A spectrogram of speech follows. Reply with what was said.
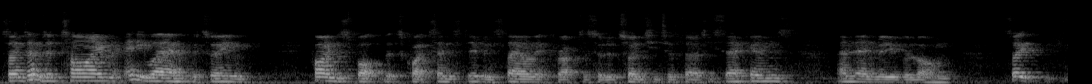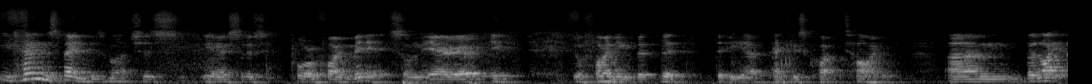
So in terms of time, anywhere between, find a spot that's quite sensitive and stay on it for up to sort of 20 to 30 seconds and then move along. So you can spend as much as, you know, sort of four or five minutes on the area if you're finding that the, the uh, is quite tight. Um, but like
